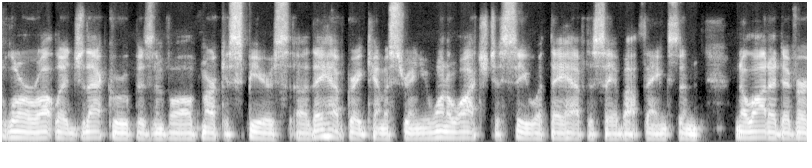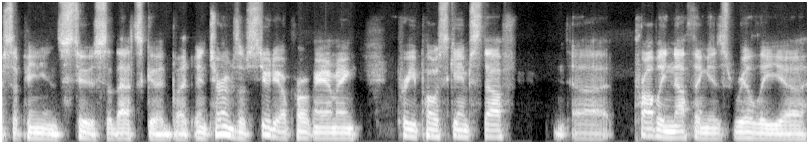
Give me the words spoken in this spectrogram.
Laura Rutledge, that group is involved. Marcus Spears, uh, they have great chemistry, and you want to watch to see what they have to say about things, and, and, a lot of diverse opinions too. So that's good. But in terms of studio programming, pre post game stuff, uh, probably nothing is really. Uh,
